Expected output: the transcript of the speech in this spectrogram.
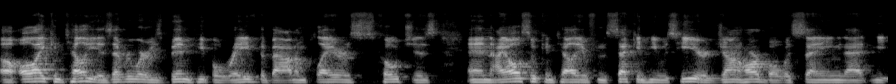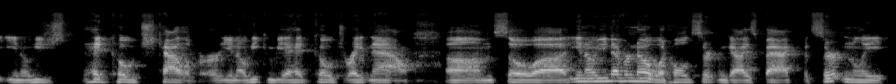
Uh, all I can tell you is everywhere he's been, people raved about him, players, coaches, and I also can tell you from the second he was here, John Harbaugh was saying that he, you know, he's head coach caliber. You know, he can be a head coach right now. Um, so uh, you know, you never know what holds certain guys back, but certainly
